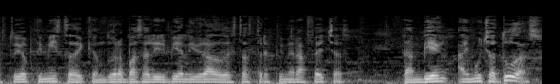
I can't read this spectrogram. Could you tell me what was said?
estoy optimista de que Honduras va a salir bien librado de estas tres primeras fechas, también hay muchas dudas.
